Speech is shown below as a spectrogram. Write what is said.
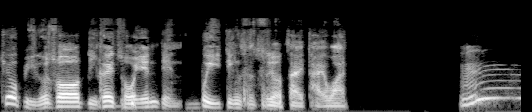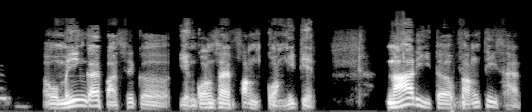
就比如说，你可以着眼点，不一定是只有在台湾。嗯，我们应该把这个眼光再放广一点，哪里的房地产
